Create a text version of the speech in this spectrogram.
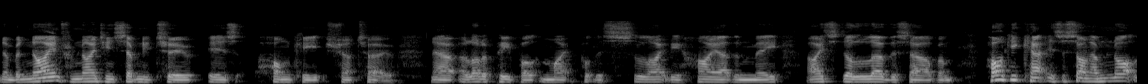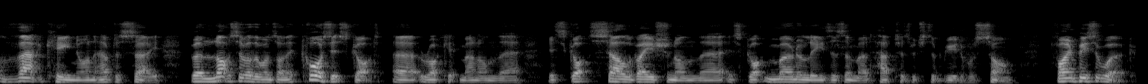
Number nine from 1972 is Honky Chateau. Now, a lot of people might put this slightly higher than me. I still love this album. Honky Cat is a song I'm not that keen on, I have to say, but lots of other ones on it. Of course, it's got uh, Rocket Man on there. It's got Salvation on there. It's got Mona Lisa's and Mad Hatters, which is a beautiful song. Fine piece of work.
